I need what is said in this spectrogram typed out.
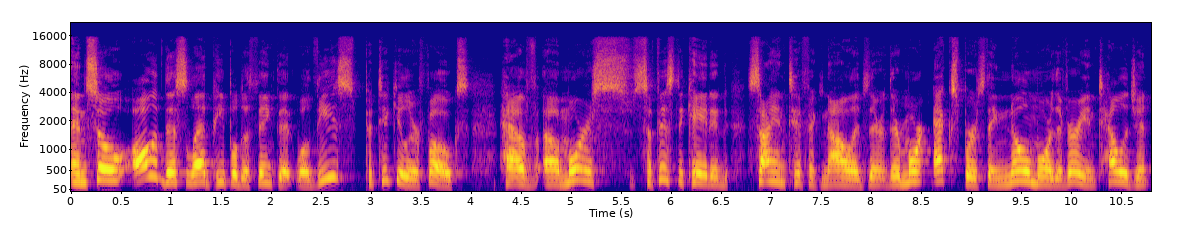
And so all of this led people to think that, well, these particular folks have uh, more sophisticated scientific knowledge. They're, they're more experts. They know more. They're very intelligent.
